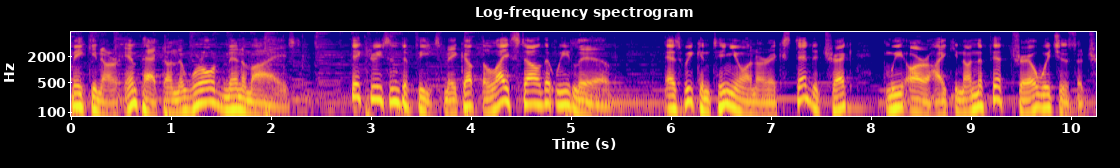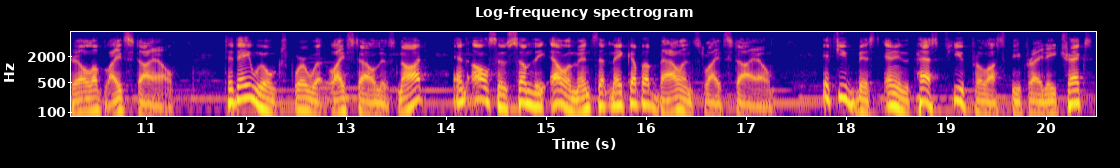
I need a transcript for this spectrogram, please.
making our impact on the world minimized. Victories and defeats make up the lifestyle that we live. As we continue on our extended trek, we are hiking on the fifth trail, which is the Trail of Lifestyle. Today we'll explore what lifestyle is not and also some of the elements that make up a balanced lifestyle. If you've missed any of the past few Philosophy Friday treks,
